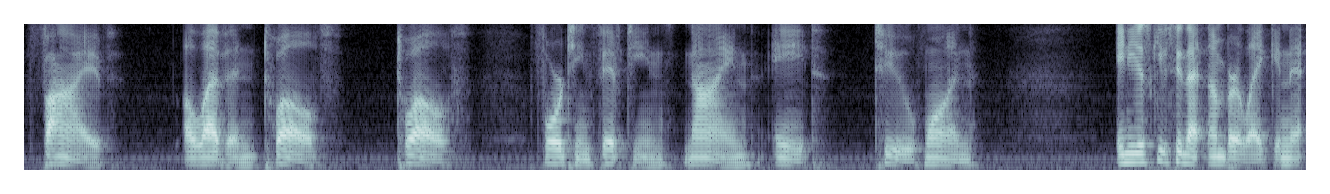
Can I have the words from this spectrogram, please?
5, 11, 12, 12, 14, 15, 9, 8, 2, 1. And you just keep seeing that number, like, and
